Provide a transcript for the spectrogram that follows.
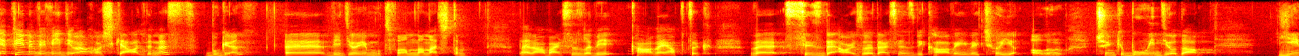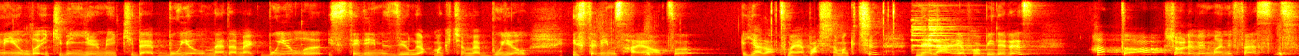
Yepyeni bir videoya hoş geldiniz. Bugün e, videoyu mutfağımdan açtım. Beraber sizle bir kahve yaptık. Ve siz de arzu ederseniz bir kahveyi ve çayı alın. Çünkü bu videoda yeni yılda 2022'de bu yıl ne demek? Bu yılı istediğimiz yıl yapmak için ve bu yıl istediğimiz hayatı yaratmaya başlamak için neler yapabiliriz? Hatta şöyle bir manifest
